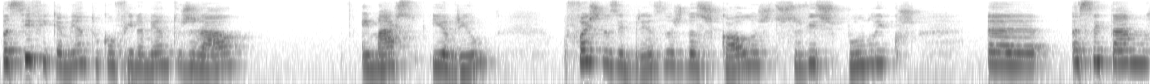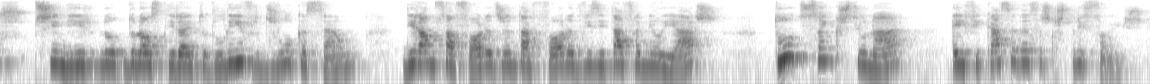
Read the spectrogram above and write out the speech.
pacificamente o confinamento geral em março e abril, o fecho das empresas, das escolas, dos serviços públicos, aceitamos prescindir do nosso direito de livre deslocação, de ir almoçar fora, de jantar fora, de visitar familiares, tudo sem questionar a eficácia dessas restrições.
